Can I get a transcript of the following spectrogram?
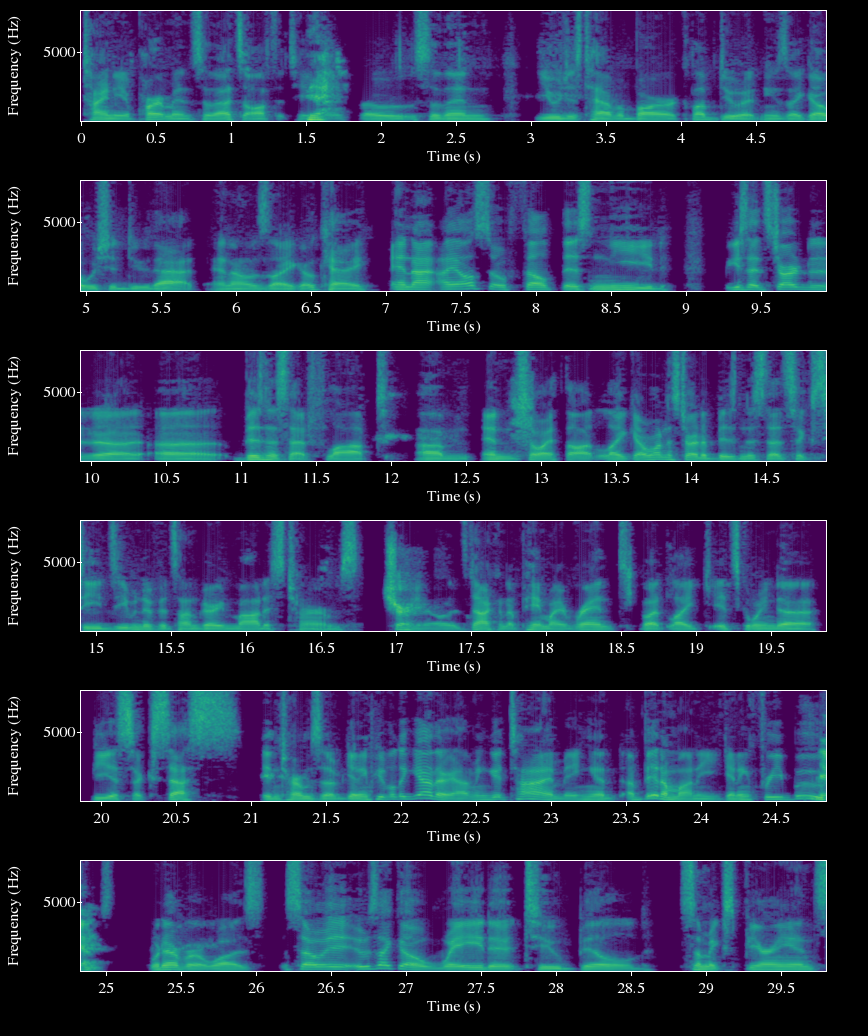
tiny apartment, so that's off the table. Yeah. So so then you would just have a bar or club do it." And he's like, "Oh, we should do that." And I was like, "Okay." And I, I also felt this need because I'd started a, a business that flopped, um, and so I thought like I want to start a business that succeeds, even if it's on very modest terms. Sure, you know, it's not going to pay my rent, but like it's going to be a success in terms of getting people together, having a good time, making a, a bit of money, getting free booze, yeah. whatever it was. So it, it was like a way to to build some experience,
